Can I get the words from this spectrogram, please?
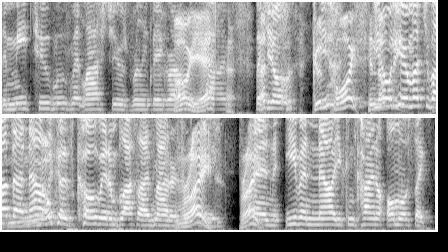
the Me Too movement last year was really big around oh, this yeah. time. But That's you don't good you, point. You Nobody, don't hear much about that now nope. because COVID and Black Lives Matter. Right, right. And even now you can kind of almost like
